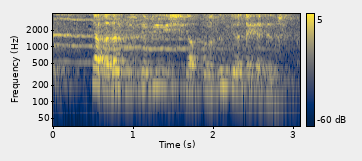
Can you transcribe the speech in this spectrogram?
ne kadar düzgün bir iş yaptığımızın göstergesidir.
